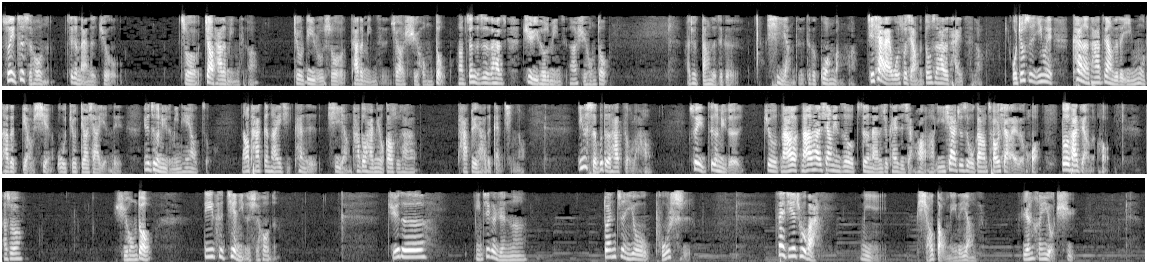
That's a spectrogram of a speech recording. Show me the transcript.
所以这时候呢，这个男的就说叫他的名字啊。就例如说，他的名字叫许红豆啊，真的这是他剧里头的名字啊，许红豆，他就当着这个夕阳的这个光芒啊。接下来我所讲的都是他的台词啊，我就是因为看了他这样子的荧幕，他的表现，我就掉下眼泪，因为这个女的明天要走，然后他跟他一起看着夕阳，他都还没有告诉他他对他的感情哦。因为舍不得他走了哈，所以这个女的就拿了拿了他的项链之后，这个男的就开始讲话哈。以下就是我刚刚抄下来的话，都是他讲的哈。他说：“许红豆，第一次见你的时候呢，觉得你这个人呢，端正又朴实。再接触吧，你。”小倒霉的样子，人很有趣。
